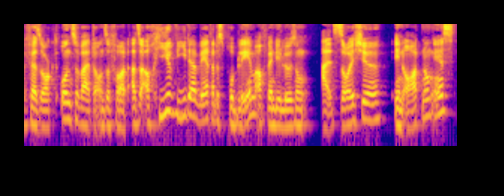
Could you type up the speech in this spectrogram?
versorgt und so weiter und so fort. Also auch hier wieder wäre das Problem, auch wenn die Lösung als solche in Ordnung ist,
